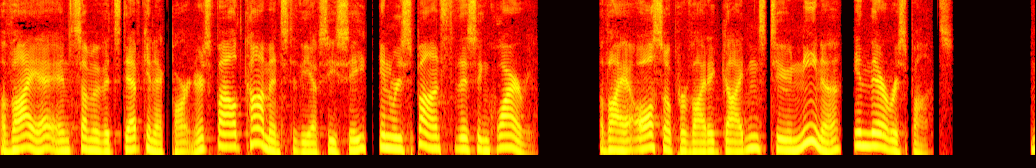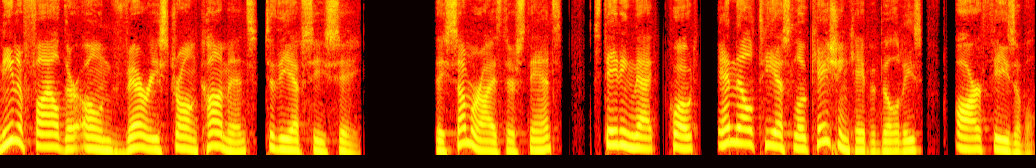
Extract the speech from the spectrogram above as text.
Avaya and some of its DevConnect partners filed comments to the FCC in response to this inquiry. Avaya also provided guidance to NENA in their response. NENA filed their own very strong comments to the FCC. They summarized their stance, stating that, quote, MLTS location capabilities are feasible,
